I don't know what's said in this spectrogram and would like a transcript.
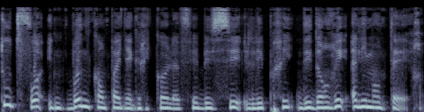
Toutefois, une bonne campagne agricole a fait baisser les prix des denrées alimentaires.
